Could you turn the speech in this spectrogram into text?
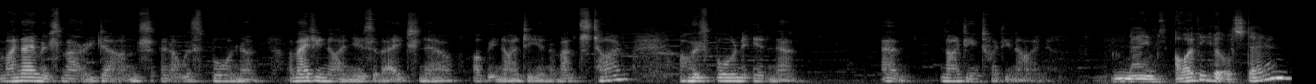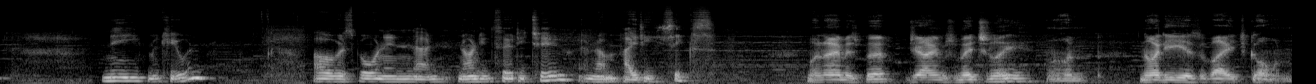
My name is Mary Downs, and I was born. Um, I'm 89 years of age now. I'll be 90 in a month's time. I was born in um, um, 1929. Name's Ivy Hurlstone, Nee McEwen. I was born in uh, 1932 and I'm 86. My name is Bert James Midgley. I'm 90 years of age gone.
